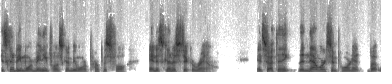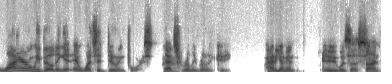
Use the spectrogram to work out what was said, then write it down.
it's going to be more meaningful, it's going to be more purposeful, and it's going to stick around. And so I think the network's important, but why are we building it and what's it doing for us? That's mm-hmm. really, really key. I had a young man who was a son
